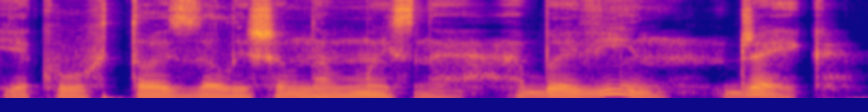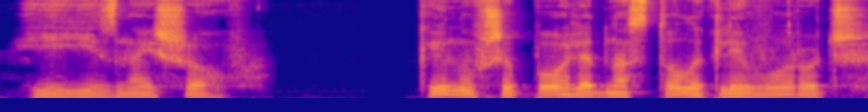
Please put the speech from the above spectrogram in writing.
яку хтось залишив навмисне, аби він, Джейк, її знайшов. Кинувши погляд на столик ліворуч,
